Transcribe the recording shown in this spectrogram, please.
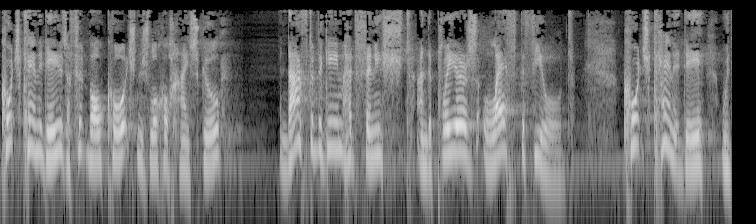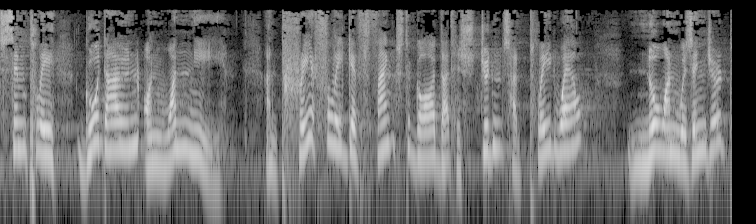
Coach Kennedy is a football coach in his local high school. And after the game had finished and the players left the field, Coach Kennedy would simply go down on one knee and prayerfully give thanks to God that his students had played well, no one was injured,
